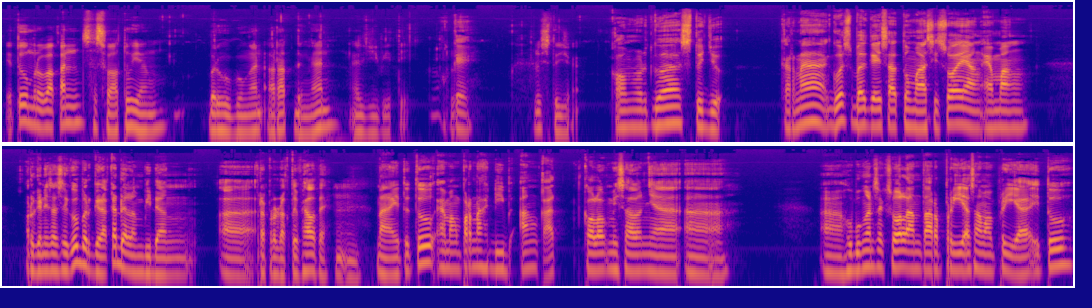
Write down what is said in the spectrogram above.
Itu merupakan sesuatu yang berhubungan erat dengan LGBT. Oke. Lu setuju? nggak? Kalau menurut gue setuju. Karena gue sebagai satu mahasiswa yang emang organisasi gue bergeraknya dalam bidang uh, reproductive health ya. Mm-mm. Nah itu tuh emang pernah diangkat kalau misalnya uh, uh, hubungan seksual antar pria sama pria itu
